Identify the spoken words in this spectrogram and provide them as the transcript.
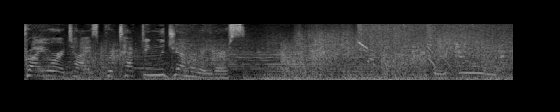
Prioritize protecting the generators. We're doomed.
